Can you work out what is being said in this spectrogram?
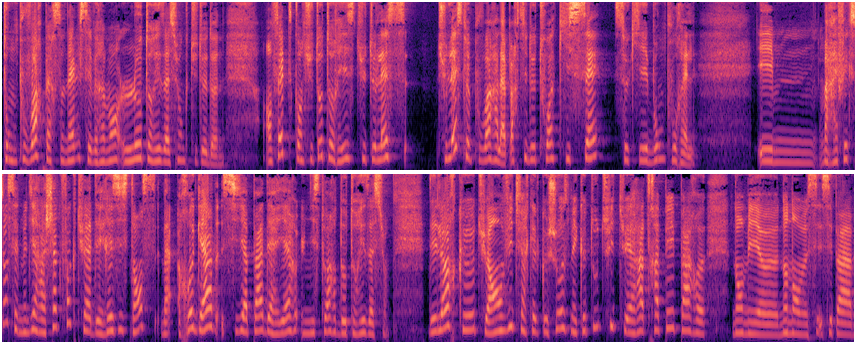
ton pouvoir personnel, c'est vraiment l'autorisation que tu te donnes. En fait, quand tu t'autorises, tu te tu laisses le pouvoir à la partie de toi qui sait ce qui est bon pour elle. Et hum, ma réflexion, c'est de me dire à chaque fois que tu as des résistances, bah, regarde s'il n'y a pas derrière une histoire d'autorisation. Dès lors que tu as envie de faire quelque chose, mais que tout de suite tu es rattrapé par euh, non mais euh, non non c'est pas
